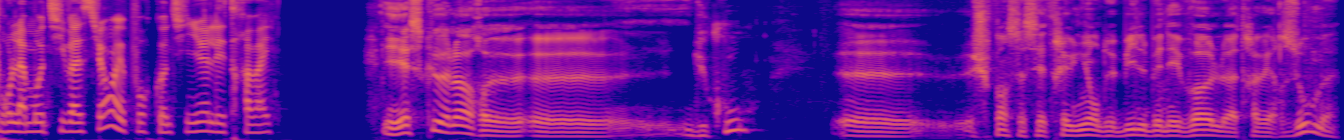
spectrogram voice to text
pour la motivation et pour continuer les travail. Et est-ce que alors, euh, euh, du coup, euh, je pense à cette réunion de Bill bénévoles à travers Zoom,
